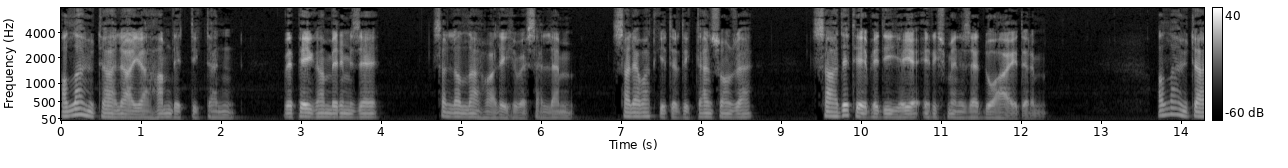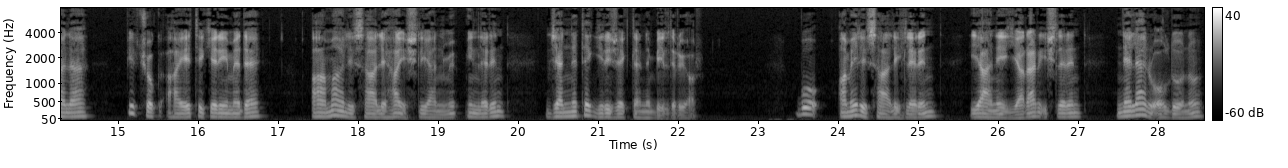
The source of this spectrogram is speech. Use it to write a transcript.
Allahü Teala'ya hamd ettikten ve peygamberimize sallallahu aleyhi ve sellem salavat getirdikten sonra saadet-i ebediyeye erişmenize dua ederim. Allahü Teala birçok ayeti kerimede amali saliha işleyen müminlerin cennete gireceklerini bildiriyor. Bu ameli salihlerin yani yarar işlerin neler olduğunu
